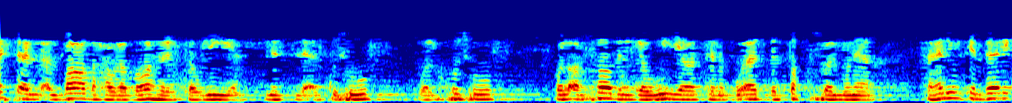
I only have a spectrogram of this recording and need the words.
يسأل البعض حول الظواهر الكونية مثل الكسوف والخسوف والأرصاد الجوية والتنبؤات بالطقس والمناخ فهل يمكن ذلك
